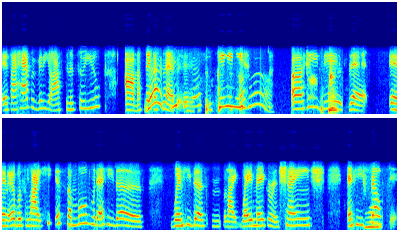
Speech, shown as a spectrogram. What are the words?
if I have a video, I'll send it to you. Um, I think yes, I still have it. He Uh-huh. uh he did that, and it was like he, it's a movement that he does when he does like Waymaker and Change, and he felt it.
